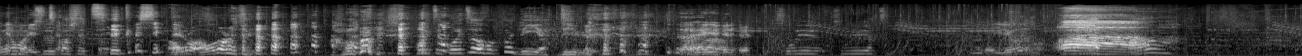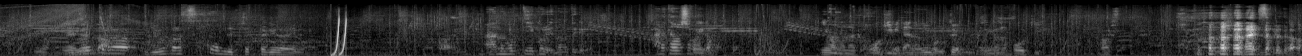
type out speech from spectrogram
目の前通過してった。通過してっあたよ。おら煽られてる こいつこいつはほっといていいやっていう。そういうそういうやつ？なんかいるよでも。ああいや自分から自分から突っ込んでっちゃったけどな今。ああ登ってくる登ってく。るあれ倒した方がいいかも。今のなんかほうきみたいな。今言ったよね。今のほうき。倒した。何それだ。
